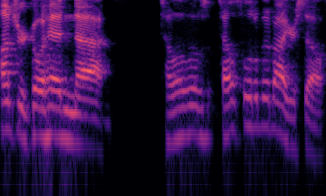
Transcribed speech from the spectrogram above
Hunter, go ahead and uh, tell, us, tell us a little bit about yourself.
